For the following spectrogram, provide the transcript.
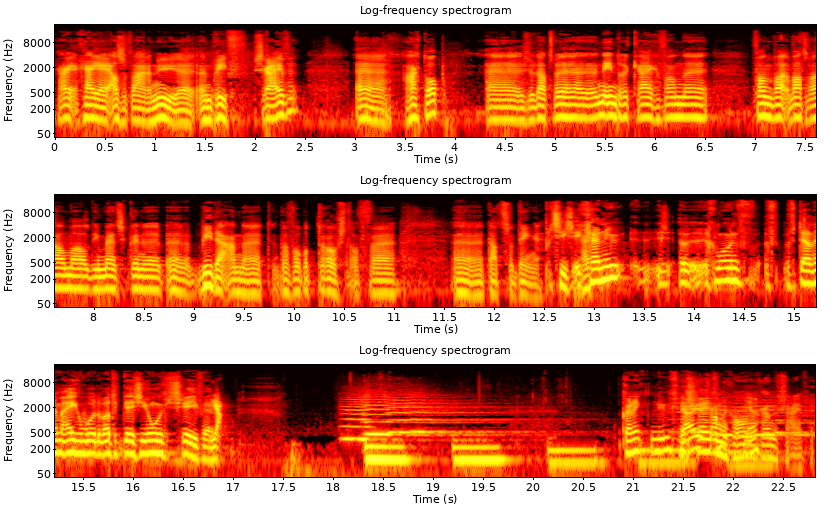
ga, ga jij als het ware nu eh, een brief schrijven, hardop, zodat we een indruk krijgen van, van wa- wat we allemaal die mensen kunnen bieden aan bijvoorbeeld troost of eh, dat soort dingen. Precies. Ik ga nu eh, eh, gewoon vertellen in mijn eigen woorden wat ik deze jongen geschreven heb. Ja, Kan ik nu gaan ja schrijven? kan er gewoon Ja? gaan schrijven.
